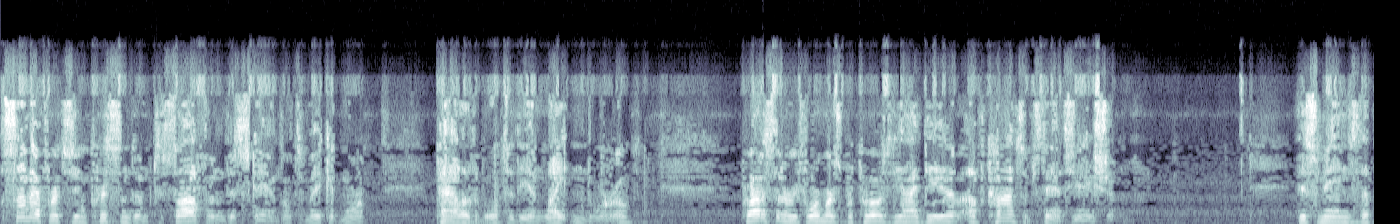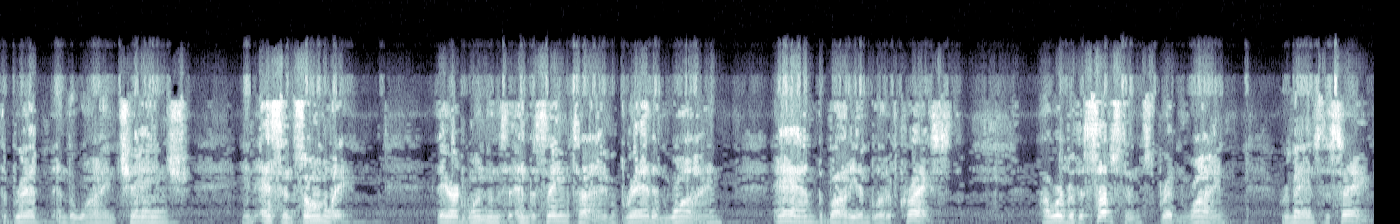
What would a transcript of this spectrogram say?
some efforts in Christendom to soften this scandal, to make it more palatable to the enlightened world. Protestant reformers proposed the idea of consubstantiation. This means that the bread and the wine change in essence only. They are at one and the same time bread and wine and the body and blood of Christ. However, the substance, bread and wine, remains the same.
